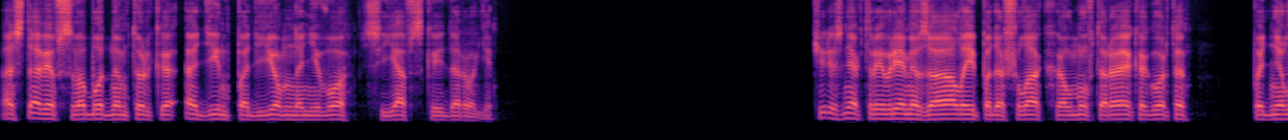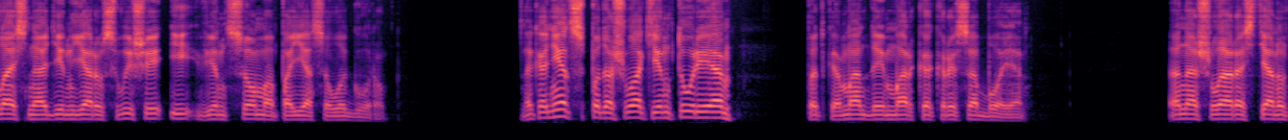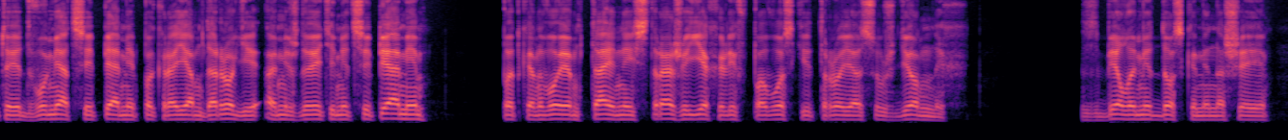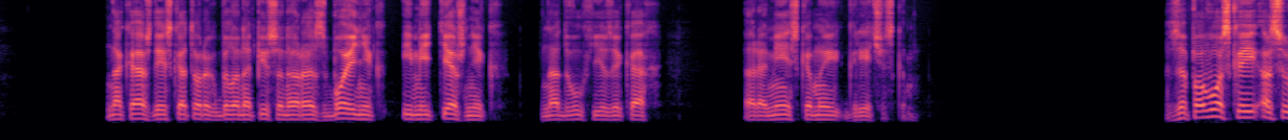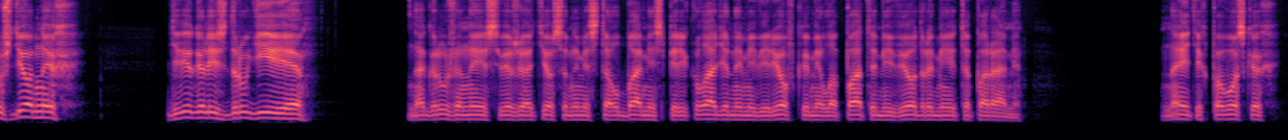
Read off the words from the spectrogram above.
оставив свободным только один подъем на него с Явской дороги. Через некоторое время за Алой подошла к холму вторая когорта, поднялась на один ярус выше и венцом опоясала гору. Наконец подошла Кентурия под командой Марка Крысобоя. Она шла, растянутая двумя цепями по краям дороги, а между этими цепями под конвоем тайной стражи ехали в повозке трое осужденных с белыми досками на шее, на каждой из которых было написано «разбойник» и «мятежник» на двух языках — арамейском и греческом. За повозкой осужденных двигались другие, нагруженные свежеотесанными столбами с перекладинами, веревками, лопатами, ведрами и топорами. На этих повозках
